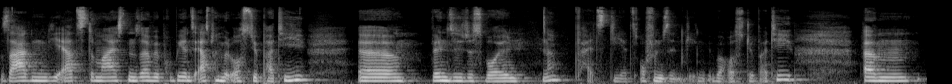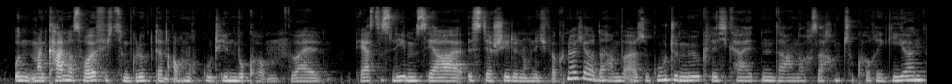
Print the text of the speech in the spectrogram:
sagen die Ärzte meistens, ja, wir probieren es erstmal mit Osteopathie, äh, wenn sie das wollen, ne, falls die jetzt offen sind gegenüber Osteopathie. Ähm, und man kann das häufig zum Glück dann auch noch gut hinbekommen, weil erstes Lebensjahr ist der Schädel noch nicht verknöchert, da haben wir also gute Möglichkeiten, da noch Sachen zu korrigieren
